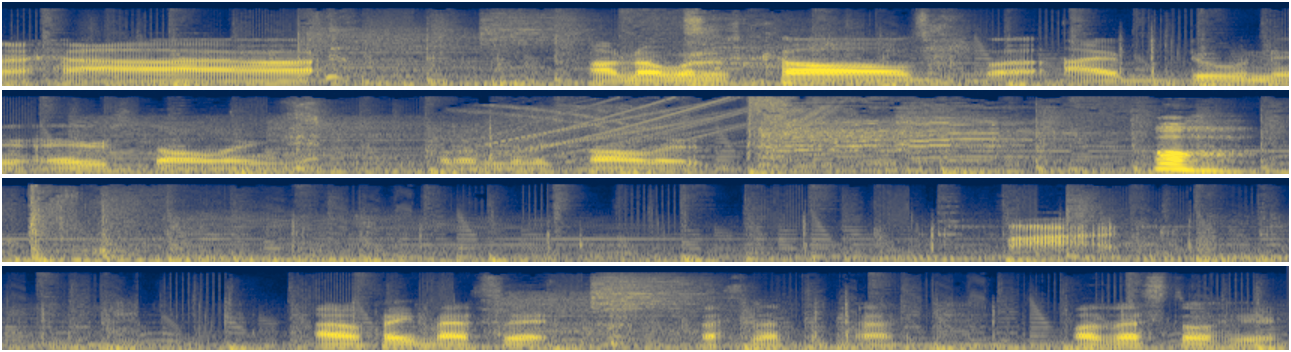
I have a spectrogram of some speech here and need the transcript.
Aha. I don't know what it's called, but I'm doing it air stalling. What I'm gonna call it. Oh. Fuck. I don't think that's it. That's not the path. Oh, that's still here.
